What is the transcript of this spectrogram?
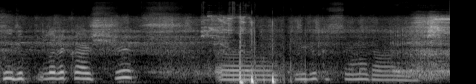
Kuyruklulara karşı eee kuyruk ısırma daha iyi.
